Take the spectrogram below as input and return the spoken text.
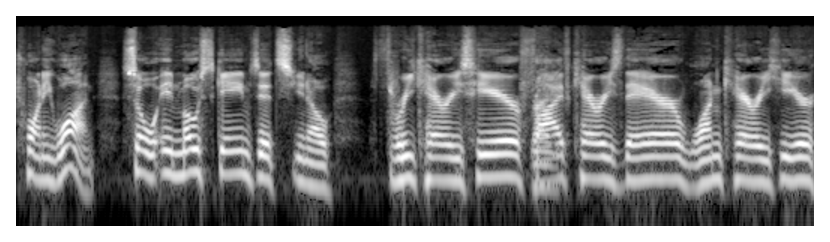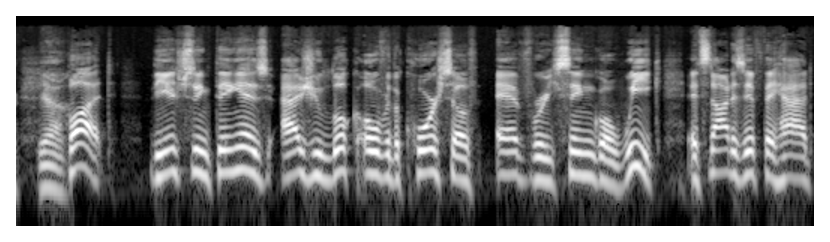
21. So in most games, it's, you know, three carries here, five right. carries there, one carry here. Yeah. But the interesting thing is, as you look over the course of every single week, it's not as if they had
